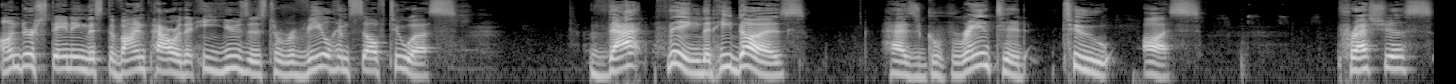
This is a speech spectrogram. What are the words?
understanding this divine power that he uses to reveal himself to us, that thing that he does has granted to us precious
